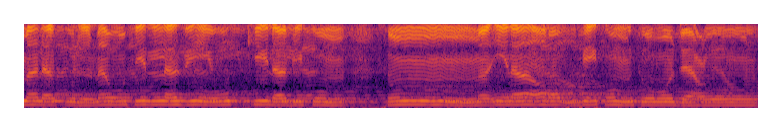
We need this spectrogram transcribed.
ملك الموت الذي وكل بكم ثم إلى ربكم ترجعون.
